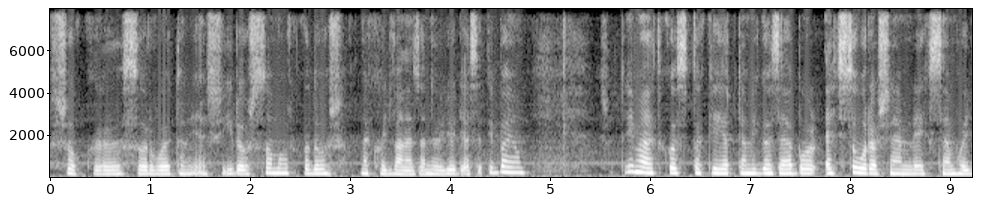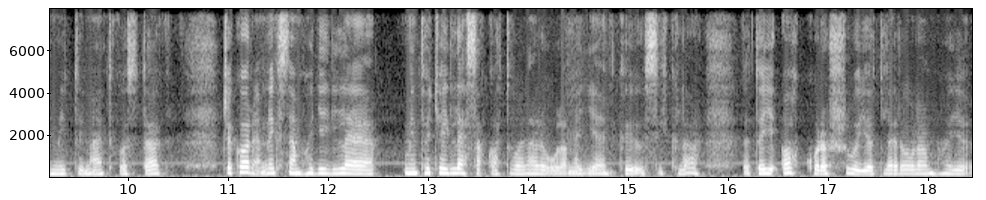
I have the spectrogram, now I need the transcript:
sokszor voltam ilyen síros, szomorkodós, meg hogy van ez a nőgyógyászati bajom, és ott imádkoztak értem, igazából egy szóra sem emlékszem, hogy mit imádkoztak, csak arra emlékszem, hogy így le mint hogyha így leszakadt volna rólam egy ilyen kőszikla. Tehát, hogy akkora súly jött le rólam, hogy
